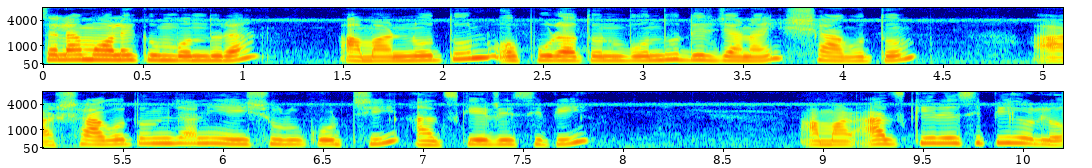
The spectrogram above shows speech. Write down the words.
আসসালামু আলাইকুম বন্ধুরা। আমার নতুন ও পুরাতন বন্ধুদের জানাই স্বাগতম। আর স্বাগতম জানিয়েই শুরু করছি আজকের রেসিপি আমার আজকের রেসিপি হলো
